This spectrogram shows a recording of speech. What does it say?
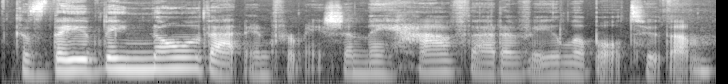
because they, they know that information, they have that available to them.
